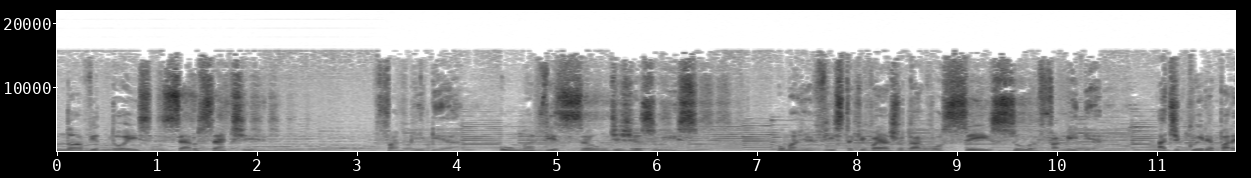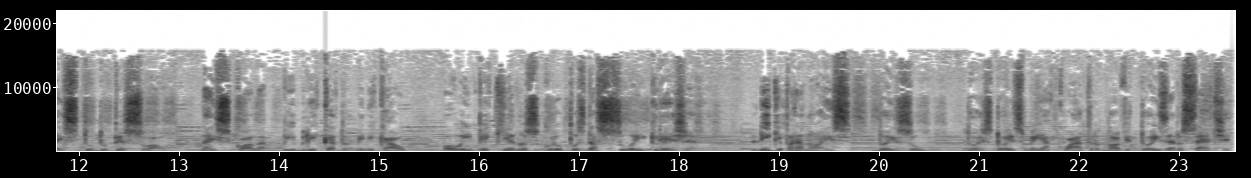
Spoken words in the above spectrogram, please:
9207. Família, uma visão de Jesus. Uma revista que vai ajudar você e sua família. Adquira para estudo pessoal, na escola bíblica dominical ou em pequenos grupos da sua igreja. Ligue para nós 21 2264 9207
